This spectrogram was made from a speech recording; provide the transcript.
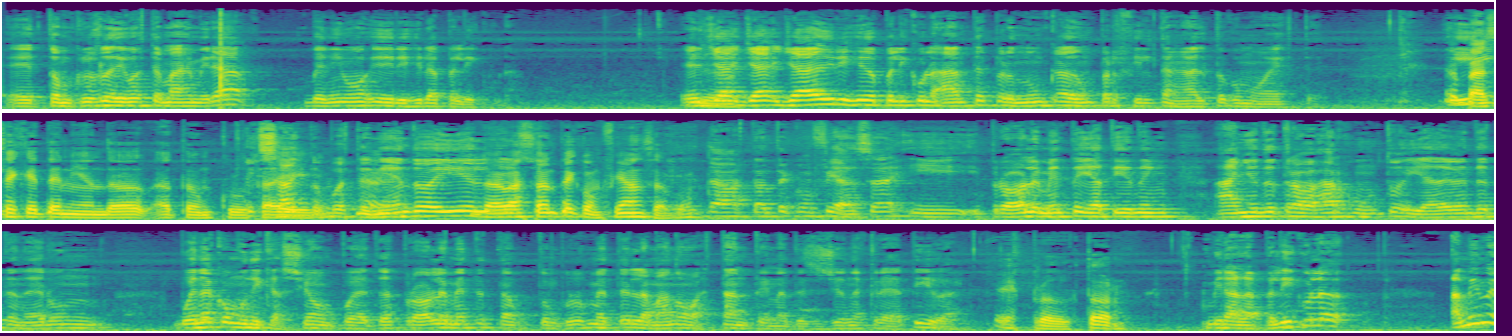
eh, Tom Cruise le dijo a este maje, mira, venimos y dirigir la película. Él ya, ya, ya ha dirigido películas antes, pero nunca de un perfil tan alto como este. Lo que pasa es que teniendo a Tom Cruise ahí. Exacto, pues, teniendo ahí el- Da el- bastante confianza, pues. Da bastante confianza y, y probablemente ya tienen años de trabajar juntos y ya deben de tener un buena comunicación, pues entonces probablemente Tom Cruise mete la mano bastante en las decisiones creativas. Es productor. Mira, la película, a mí me,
